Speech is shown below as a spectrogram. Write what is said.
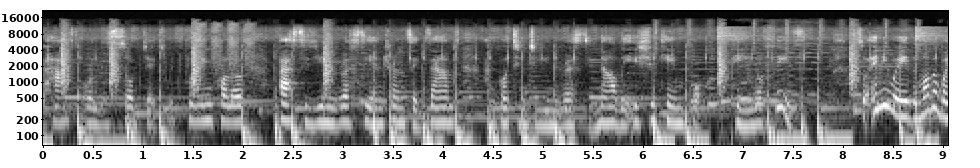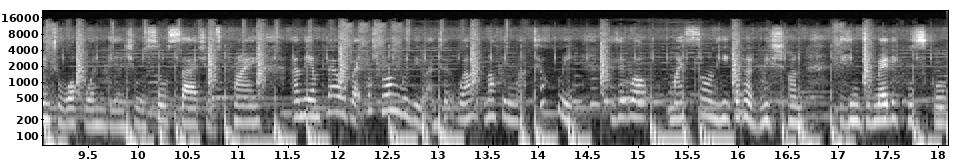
passed all his subjects with flying colors, passed his university entrance exams, and got into university. Now the issue came for paying of fees. So anyway, the mother went to work one day and she was so sad, she was crying, and the employer was like, "What's wrong with you?" And said, "Well, nothing, ma. Tell me." I said, "Well, my son, he got admission into medical school,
